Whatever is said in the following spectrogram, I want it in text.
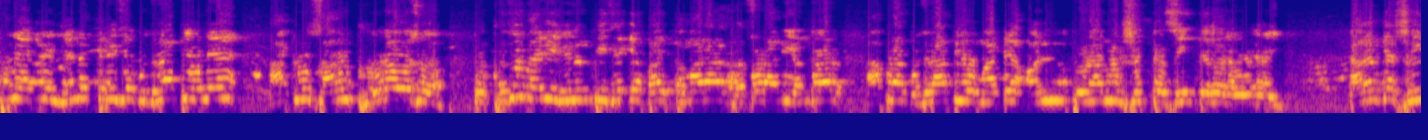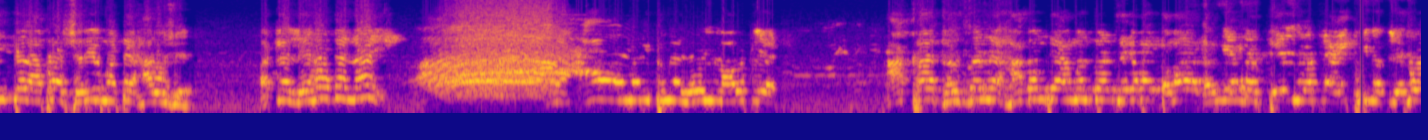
તમે એટલી મહેનત કરી છે ગુજરાતીઓને આટલું સારું ખવડાવો છો. તો ખજૂરભાઈની વિનંતી છે કે ભાઈ તમારા રસોડાની અંદર આપણા ગુજરાતીઓ માટે અન્નપૂર્ણાનું શુદ્ધ સિંગ તેલ જ હોવું જોઈએ. કારણ કે સિંગ તેલ આપણા શરીર માટે સારું છે. એટલે લેહો કે નહીં? આ અમારી તમે લોહીનું આઉટલેટ આખા જલસન ને હાગમ જે આમંત્રણ છે કે ભાઈ તમારા ઘરની અંદર તેલ નો એટલે અહીંથી ન લેજો.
